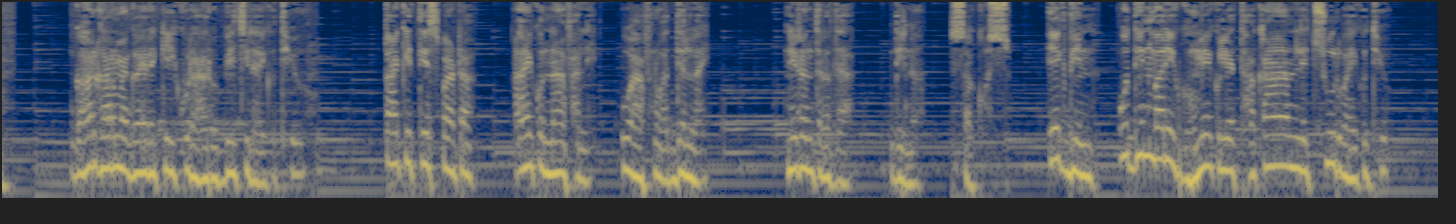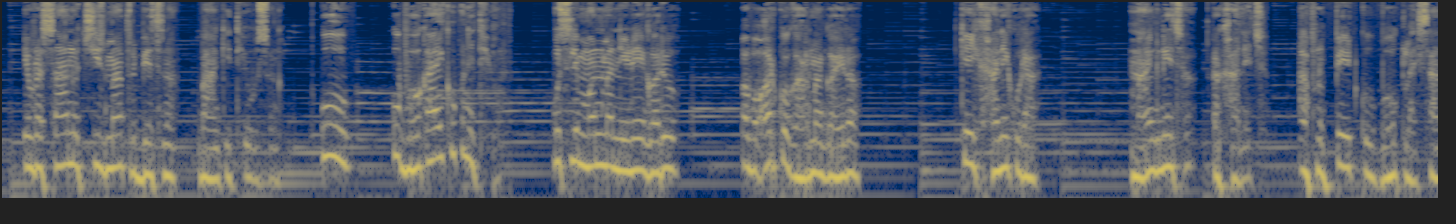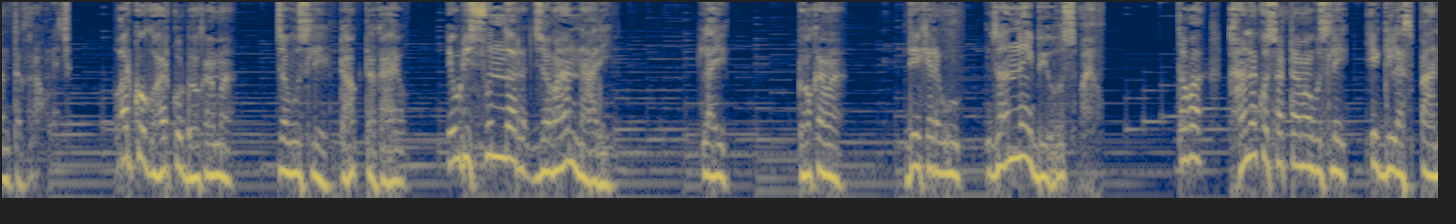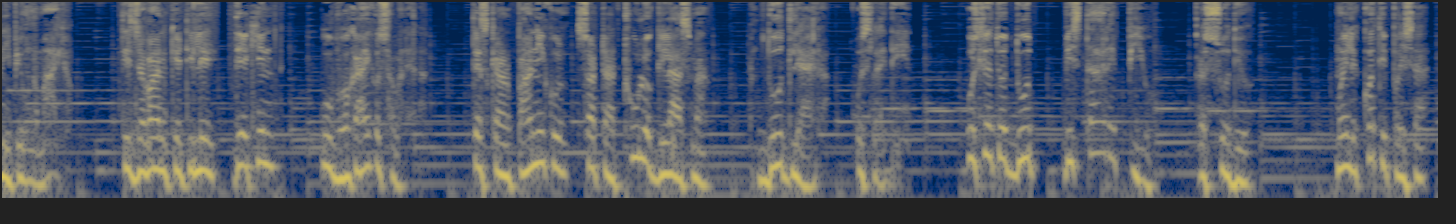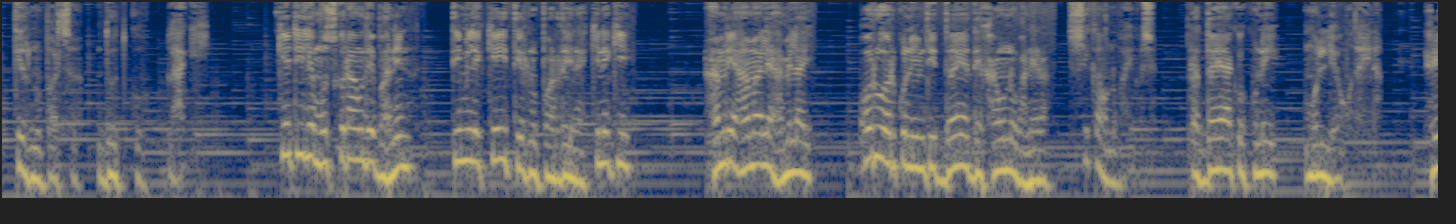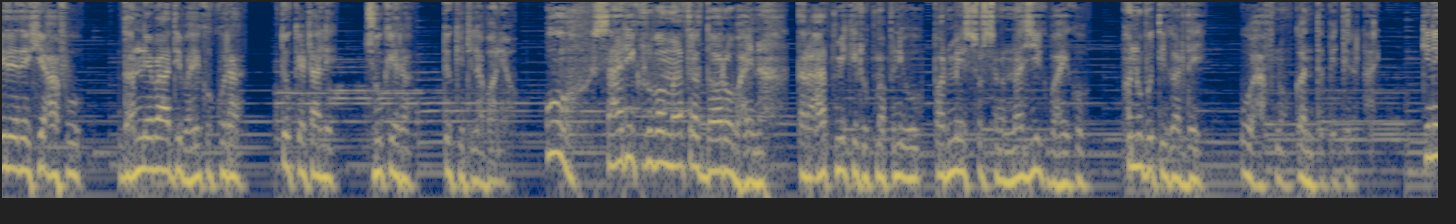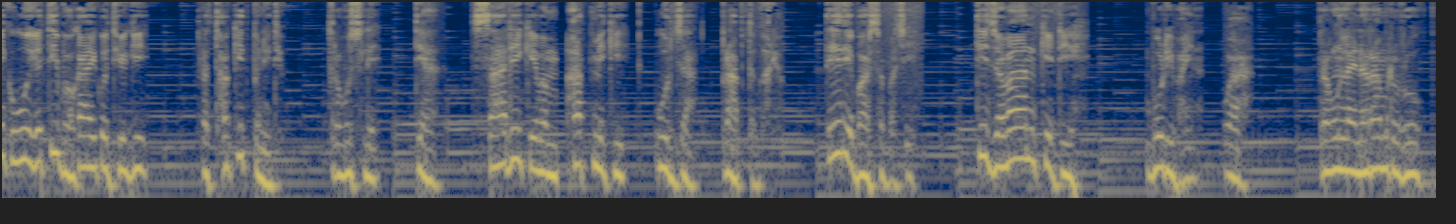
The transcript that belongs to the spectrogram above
घर घरमा गएर केही कुराहरू बेचिरहेको थियो ताकि त्यसबाट आएको नाफाले ऊ आफ्नो अध्ययनलाई निरन्तरता दिन सकोस्। एक दिन ऊ दिनभरि घुमेकोले थकानले चुर भएको थियो। एउटा सानो चिज मात्र बेच्न बाँकी थियो उसँग। ऊ ऊ भोकाएको पनि थियो। उसले मनमा निर्णय गर्यो अब अर्को घरमा गएर केही खानेकुरा माग्नेछ र खानेछ। आफ्नो पेटको भोकलाई शान्त गराउनेछ। अर्को घरको ढोकामा जब उसले ढक ढकायो एउटी सुन्दर जवान नारीलाई ढोकामा देखेर ऊ झन्नै बेहोस भयो। तब खानाको सट्टामा उसले एक गिलास पानी पिउन माग्यो। ती जवान केटीले देखिन् ऊ भोकाएको छ भनेर। त्यसकारण पानीको सट्टा ठुलो गिलासमा दुध ल्याएर उसलाई दिइन्। उसले त्यो दुध बिस्तारै पियो र सोध्यो मैले कति पैसा तिर्नु पर्छ दुधको लागि? केटीले मुस्कुराउँदै भनिन् तिमीले केही तिर्नु पर्दैन किनकि हाम्री आमाले हामीलाई अरूहरूको निम्ति दया देखाउनु भनेर सिकाउनु भएको छ र दयाको कुनै मूल्य हुँदैन। हृदयदेखि आफू धन्यवादी भएको कुरा त्यो केटाले झुकेर त्यो केटीलाई भन्यो। ऊ शारीरिक रूपमा मात्र डह्रो भएन तर आत्मिक रूपमा पनि ऊ परमेश्वरसँग नजिक भएको अनुभूति गर्दै ऊ आफ्नो गन्तव्यतिर लाग्यो। किनकि ऊ यति भगाएको थियो कि र थकित पनि थियो। तर उसले त्यहाँ शारीरिक एवं आत्मिकी ऊर्जा प्राप्त गर्यो। धेरै वर्षपछि ती जवान केटी बुढी भइन् वा र उनलाई नराम्रो रोग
